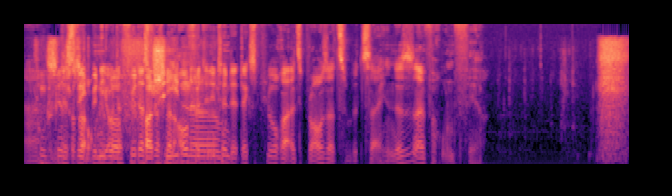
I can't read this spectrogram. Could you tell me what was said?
Ja, Funktioniert das deswegen bin ich auch dafür, dass man aufhört, verschiedene- Internet Explorer als Browser zu bezeichnen. Das ist einfach unfair.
